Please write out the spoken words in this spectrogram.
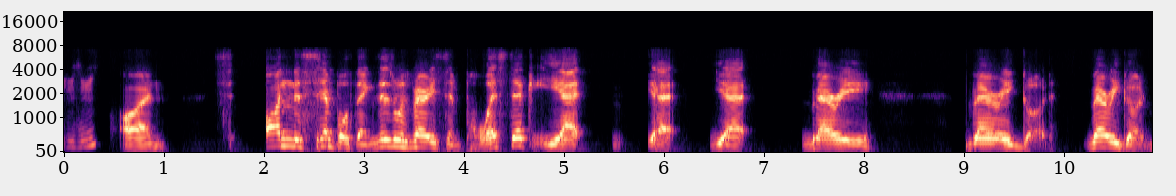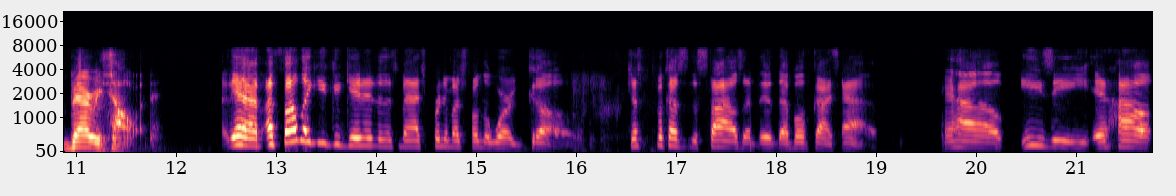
hmm on on the simple things. This was very simplistic, yet yet yet very very good. Very good. Very solid. Yeah, I felt like you could get into this match pretty much from the word go, just because of the styles that that both guys have, and how easy and how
